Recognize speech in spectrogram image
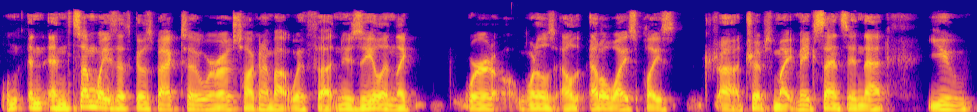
And, in some ways that goes back to where I was talking about with uh, New Zealand. Like where one of those Edelweiss place uh, trips might make sense in that you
